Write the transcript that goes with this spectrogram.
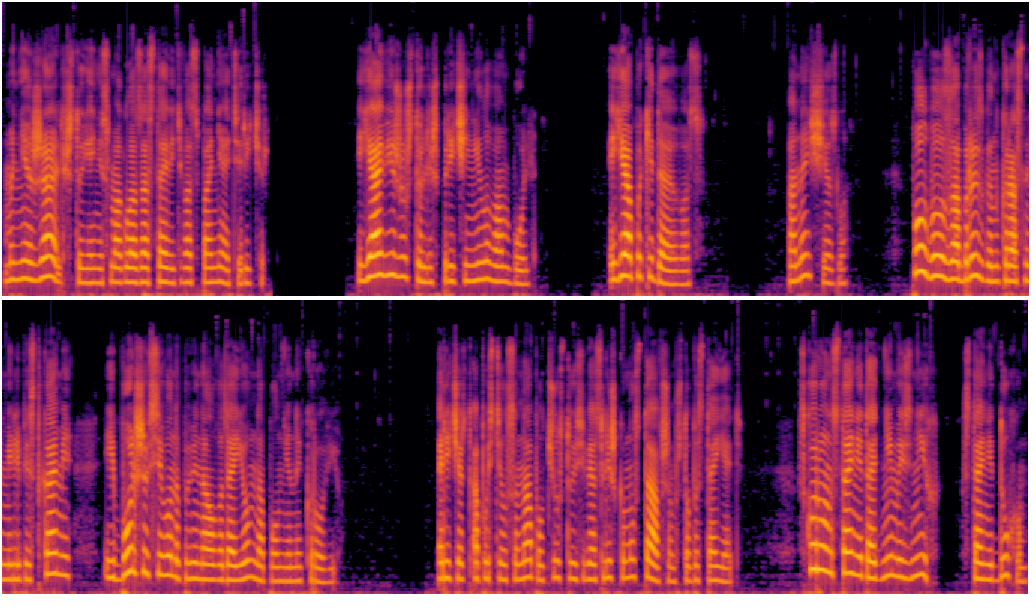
«Мне жаль, что я не смогла заставить вас понять, Ричард. Я вижу, что лишь причинила вам боль. Я покидаю вас». Она исчезла. Пол был забрызган красными лепестками и больше всего напоминал водоем, наполненный кровью. Ричард опустился на пол, чувствуя себя слишком уставшим, чтобы стоять. Скоро он станет одним из них, станет духом,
